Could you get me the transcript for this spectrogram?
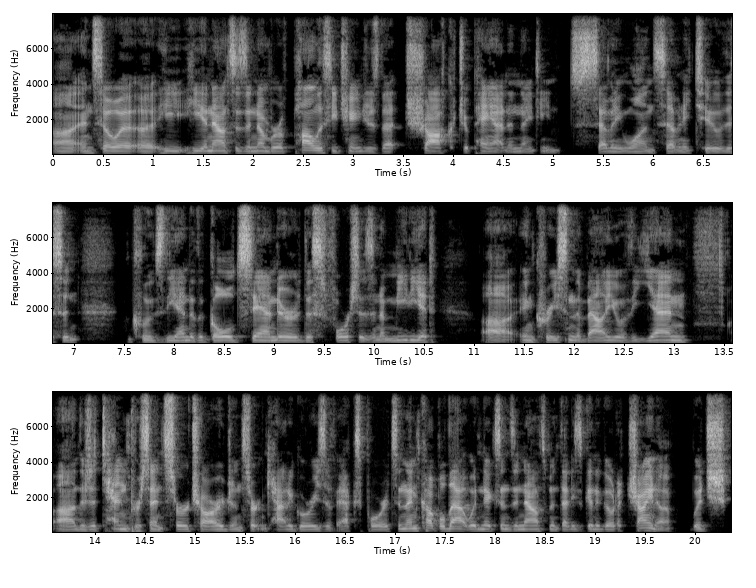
Uh, and so uh, uh, he, he announces a number of policy changes that shock Japan in 1971, 72. This in, includes the end of the gold standard. This forces an immediate uh, increase in the value of the yen. Uh, there's a 10% surcharge on certain categories of exports. And then couple that with Nixon's announcement that he's going to go to China, which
